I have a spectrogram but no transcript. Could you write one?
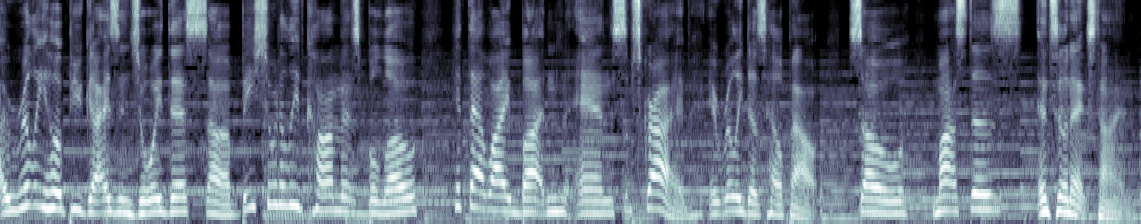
I really hope you guys enjoyed this. Uh, be sure to leave comments below, hit that like button, and subscribe. It really does help out. So, monsters, until next time.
